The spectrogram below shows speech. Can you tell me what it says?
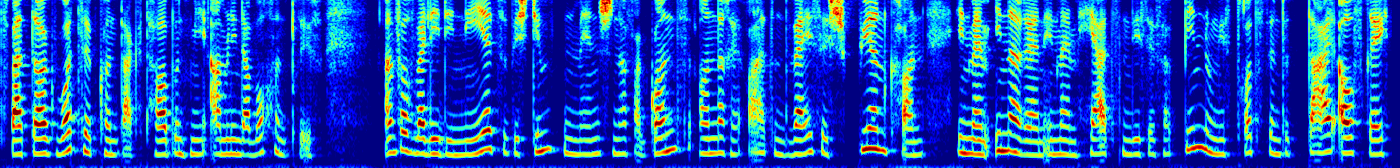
zwei Tage WhatsApp-Kontakt habe und mich einmal in der Woche trifft. Einfach weil ich die Nähe zu bestimmten Menschen auf eine ganz andere Art und Weise spüren kann in meinem Inneren, in meinem Herzen. Diese Verbindung ist trotzdem total aufrecht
